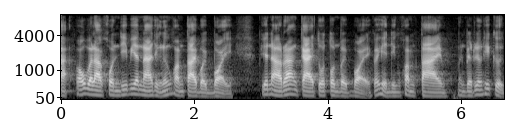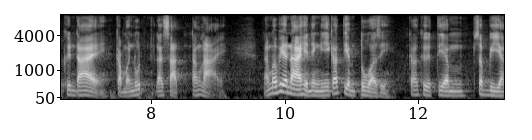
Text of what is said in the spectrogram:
ละเพราะเวลาคนที่พิจารณาถึงเรื่องความตายบ่อยๆ พิจารณาร่างกายตัวตนบ่อย ๆ ก็เห็นถึงความตายมันเป็นเรื่องที่เกิดขึ้นได้กับมนุษย์และสัตว์ทั้งหลายนะเมื่อพิจารณาเห็นอย่างนี้ก็เตรียมตัวสิก็คือเตรียมเสบียง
